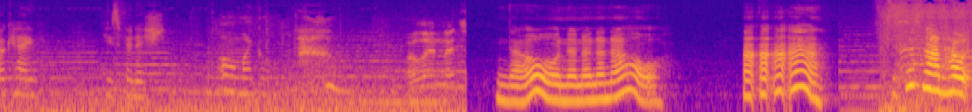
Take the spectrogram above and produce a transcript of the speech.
Okay, he's finished. Oh my god. Well then, let's. No, no, no, no, no. Uh uh uh uh. This is not how it.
